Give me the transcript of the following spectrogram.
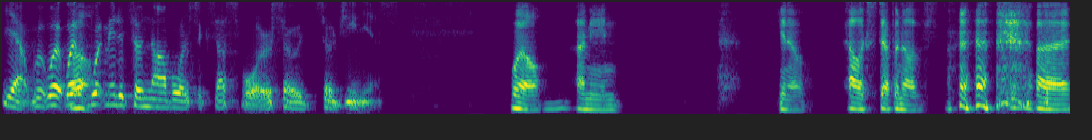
yeah what what well, what made it so novel or successful or so so genius? Well, I mean, you know, Alex Stepanov, uh,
